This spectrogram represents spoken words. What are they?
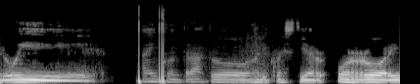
Lui ha incontrato uno di questi orrori,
